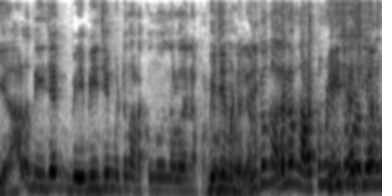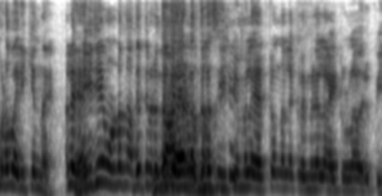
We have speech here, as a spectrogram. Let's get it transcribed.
ഇയാൾ ബി. ജെ ബി ജെ വിട്ട് നടക്കുന്നു എന്നുള്ളതിനപ്പുറം ബി ജെ വിട്ടില്ല? എനിക്കൊന്നും അദ്ദേഹം നടക്കുമ്പോൾ ശശിയാണ് ഇവിടെ ഭരിക്കുന്നത് അല്ലെ ബി. ജെ ഉണ്ടെന്ന് അദ്ദേഹത്തിന് കേരളത്തിലെ സി പി എമ്മിലെ ഏറ്റവും നല്ല ക്രിമിനൽ ആയിട്ടുള്ള ഒരു പി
